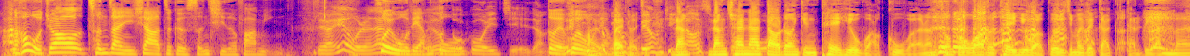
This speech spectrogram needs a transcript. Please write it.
然后我就要称赞一下这个神奇的发明。对啊，因为我人会武良多过一节这样。对，会武良多。拜托，人人 China 到都已经退休偌久啊，人中国我都退休偌久，你怎么在搞搞念吗？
